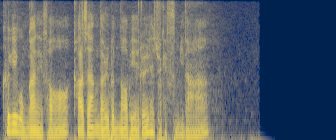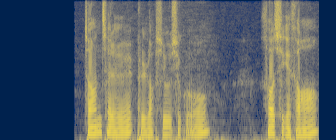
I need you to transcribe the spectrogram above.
크기 공간에서 가장 넓은 너비를 해주겠습니다. 전체를 블럭 씌우시고 서식에서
